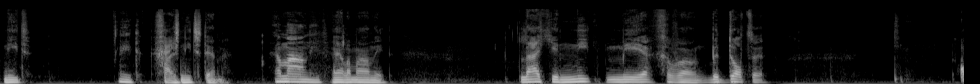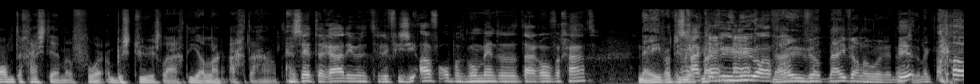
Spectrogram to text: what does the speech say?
Niet. Niet? Ga eens niet stemmen. Helemaal niet? Helemaal niet. Laat je niet meer gewoon bedotten om te gaan stemmen voor een bestuurslaag die al lang achterhaalt. En zet de radio en de televisie af op het moment dat het daarover gaat? Nee, want u, wilt Schakelen mij, u nu af, Nou, u wilt mij wel horen natuurlijk. Oh.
